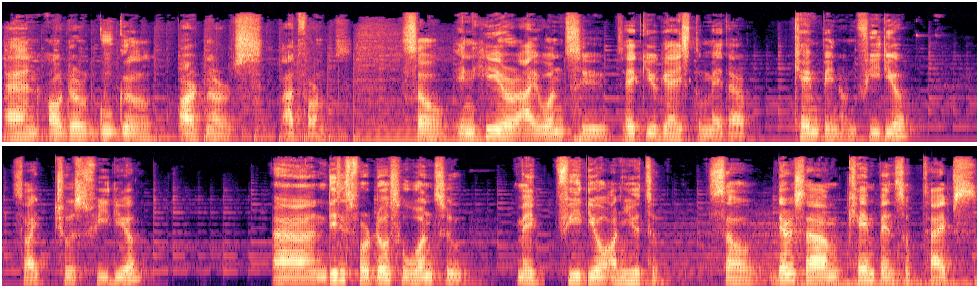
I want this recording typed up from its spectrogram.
and other Google partners platforms so in here I want to take you guys to make a campaign on video. So I choose video. And this is for those who want to make video on YouTube. So there's some campaign subtypes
